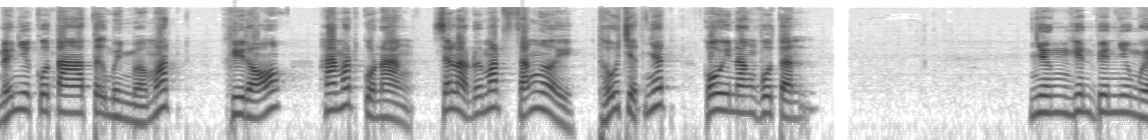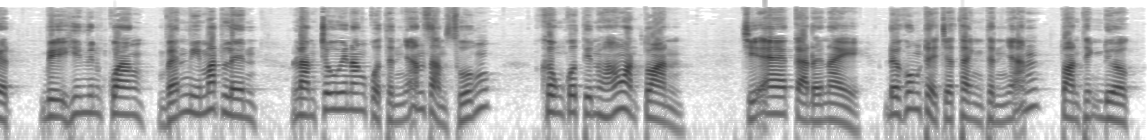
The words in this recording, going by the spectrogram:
Nếu như cô ta tự mình mở mắt, khi đó hai mắt của nàng sẽ là đôi mắt sáng ngời, thấu triệt nhất, có uy năng vô tận. Nhưng hiên viên như nguyệt bị hiên viên quang vén mi mắt lên, làm cho uy năng của thần nhãn giảm xuống, không có tiến hóa hoàn toàn. Chỉ e cả đời này đều không thể trở thành thần nhãn toàn thịnh được.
